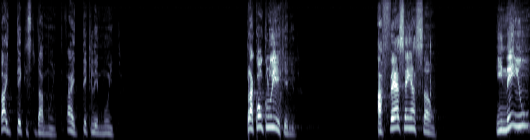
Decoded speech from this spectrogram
Vai ter que estudar muito, vai ter que ler muito. Para concluir, querido, a fé sem ação, em nenhum,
